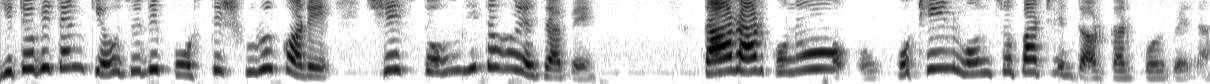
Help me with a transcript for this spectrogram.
গীতবিতান কেউ যদি পড়তে শুরু করে, সে স্তম্ভিত হয়ে যাবে। তার আর কোনো কঠিন মন্ত্রপাঠের দরকার পড়বে না।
